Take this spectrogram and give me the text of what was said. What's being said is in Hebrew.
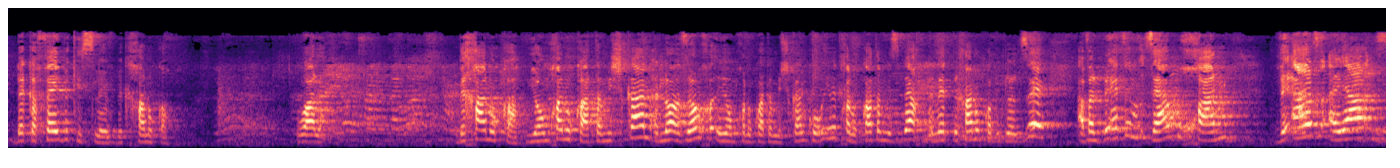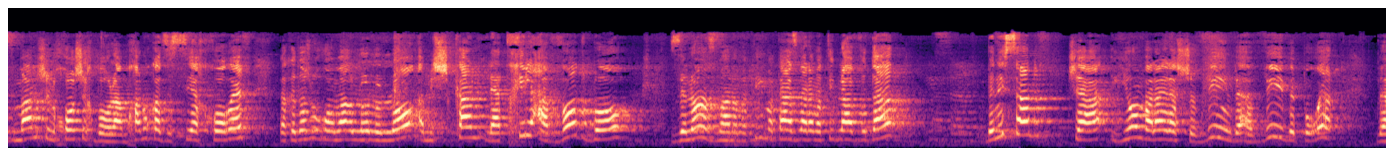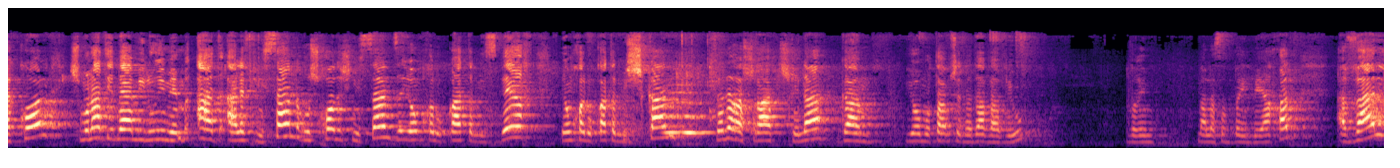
בכ"ה בכסלו, בחנוכה. וואלה. בחנוכה, יום חנוכת המשכן, לא, זה לא יום חנוכת המשכן, קוראים את חנוכת המזבח באמת בחנוכה בגלל זה, אבל בעצם זה היה מוכן, ואז היה זמן של חושך בעולם. חנוכה זה שיא החורף, והקדוש ברוך הוא אמר, לא, לא, לא, המשכן, להתחיל לעבוד בו, זה לא הזמן המתאים. מתי הזמן המתאים לעבודה? בניסן, כשהיום והלילה שווים, ואביב, ופורח. והכל, שמונת ימי המילואים הם עד א' ניסן, ראש חודש ניסן זה יום חנוכת המזבח, יום חנוכת המשכן, בסדר? השראת שכינה, גם יום מותם של נדב ואביהו, דברים, מה לעשות, באים ביחד, אבל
